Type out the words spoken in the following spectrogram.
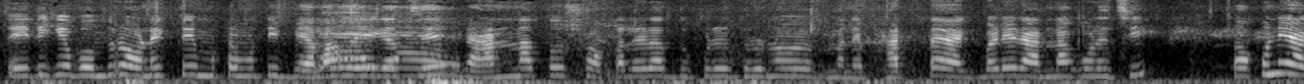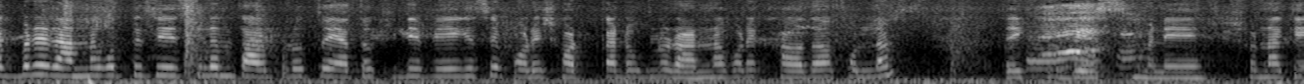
তো এইদিকে বন্ধুরা অনেকটাই মোটামুটি বেলা হয়ে গেছে। রান্না তো সকালের আর দুপুরের ধরুন মানে ভাতটা একবারে রান্না করেছি। তখনই একবারে রান্না করতে চেয়েছিলাম তারপরে তো এত খিদে পেয়ে গেছে পরে শর্টকাট ওগুলো রান্না করে খাওয়া দাওয়া করলাম। তো একটু বেশ মানে সোনাকে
